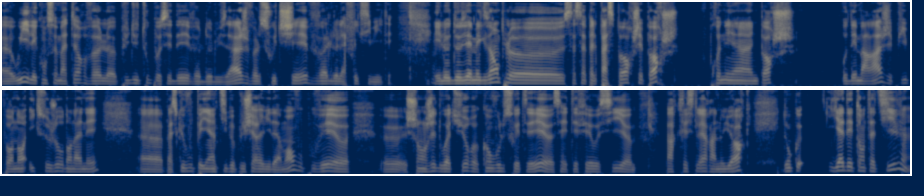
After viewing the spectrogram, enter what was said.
Euh, oui, les consommateurs veulent plus du tout posséder, veulent de l'usage, veulent switcher, veulent de la flexibilité. Et Mhm. le deuxième exemple, ça s'appelle Passeport chez Porsche. Vous prenez un- une Porsche au démarrage et puis pendant X jours dans l'année, euh, parce que vous payez un petit peu plus cher évidemment, vous pouvez euh, euh, changer de voiture quand vous le souhaitez. Ça a été fait aussi par Chrysler à New York. Donc il y a des tentatives,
